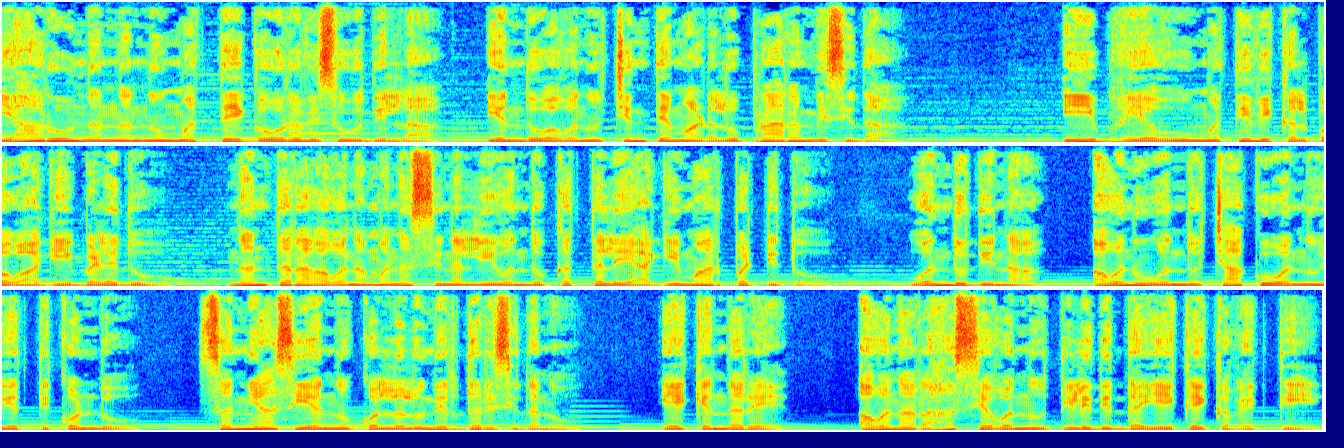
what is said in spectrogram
ಯಾರೂ ನನ್ನನ್ನು ಮತ್ತೆ ಗೌರವಿಸುವುದಿಲ್ಲ ಎಂದು ಅವನು ಚಿಂತೆ ಮಾಡಲು ಪ್ರಾರಂಭಿಸಿದ. ಈ ಭಯವು ಮತಿವಿಕಲ್ಪವಾಗಿ ಬೆಳೆದು ನಂತರ ಅವನ ಮನಸ್ಸಿನಲ್ಲಿ ಒಂದು ಕತ್ತಲೆಯಾಗಿ ಮಾರ್ಪಟ್ಟಿತು. ಒಂದು ದಿನ ಅವನು ಒಂದು ಚಾಕುವನ್ನು ಎತ್ತಿಕೊಂಡು ಸನ್ಯಾಸಿಯನ್ನು ಕೊಲ್ಲಲು ನಿರ್ಧರಿಸಿದನು. ಏಕೆಂದರೆ ಅವನ ರಹಸ್ಯವನ್ನು ತಿಳಿದಿದ್ದ ಏಕೈಕ ವ್ಯಕ್ತಿ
